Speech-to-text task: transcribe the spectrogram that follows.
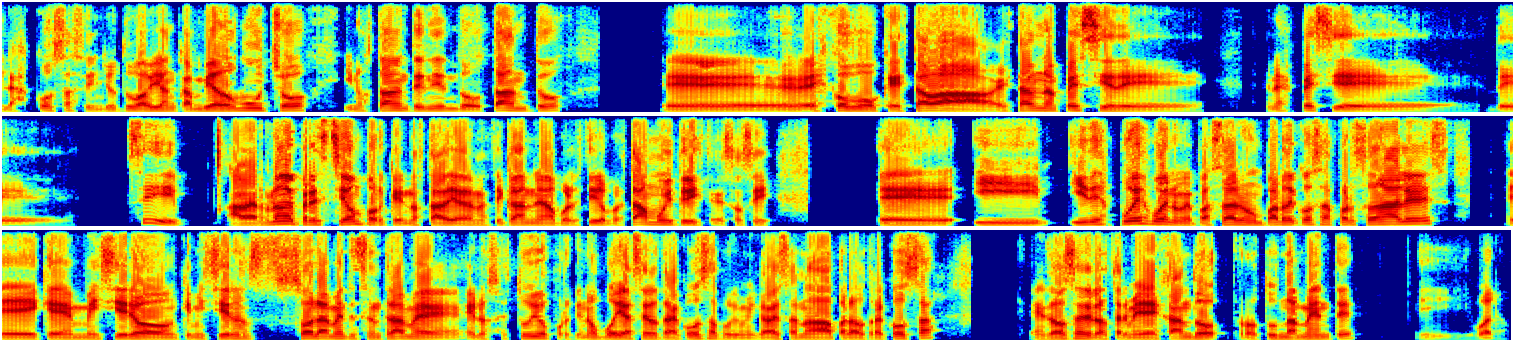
las cosas en YouTube habían cambiado mucho y no estaba entendiendo tanto. Es como que estaba, estaba una especie de. Una especie de. Sí, a ver, no depresión porque no estaba diagnosticado ni nada por el estilo, pero estaba muy triste, eso sí. y, y después, bueno, me pasaron un par de cosas personales eh, que me hicieron, que me hicieron solamente centrarme en los estudios porque no podía hacer otra cosa, porque mi cabeza no daba para otra cosa. Entonces los terminé dejando rotundamente y bueno,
